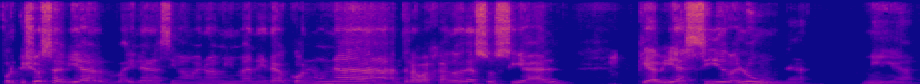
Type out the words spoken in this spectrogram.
porque yo sabía bailar así más o menos a mi manera, con una trabajadora social que había sido alumna mía,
